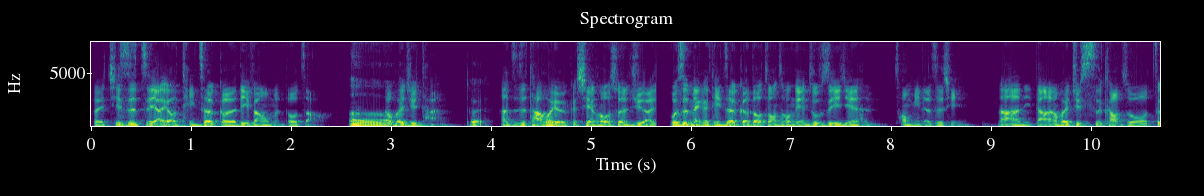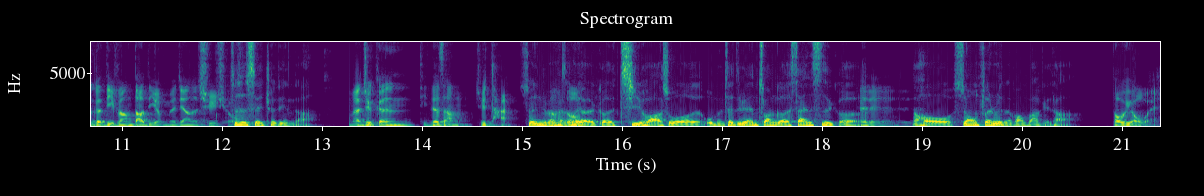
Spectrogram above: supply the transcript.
对，其实只要有停车格的地方，我们都找，嗯，都会去谈。对，那只是它会有一个先后顺序啊，不是每个停车格都装充电柱是一件很聪明的事情。那你当然会去思考说，这个地方到底有没有这样的需求？这是谁决定的啊？我们要去跟停车场去谈，所以你们可能会有一个计划，说我们在这边装个三四个，对对对对，然后是用分润的方法给他。都有诶、欸，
